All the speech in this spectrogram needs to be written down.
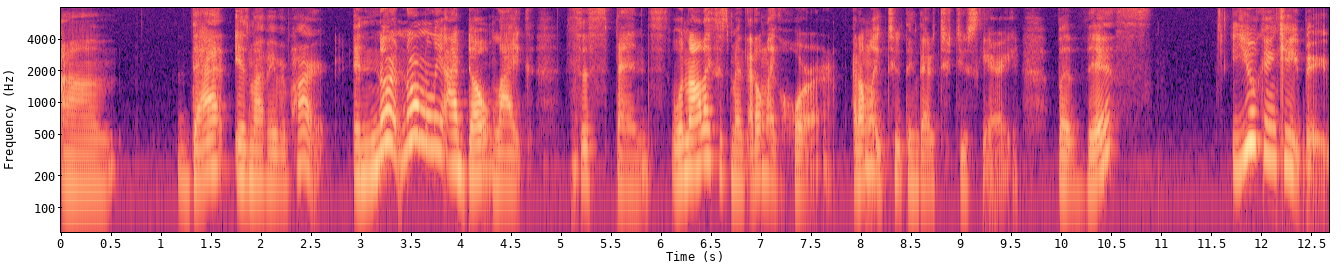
um, that is my favorite part. And no- normally I don't like suspense. Well, not like suspense. I don't like horror. I don't like two things that are too too scary. But this, you can keep me.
